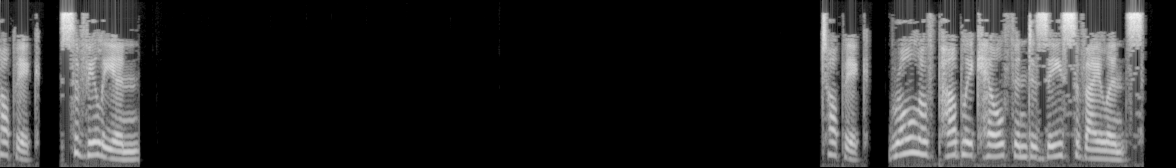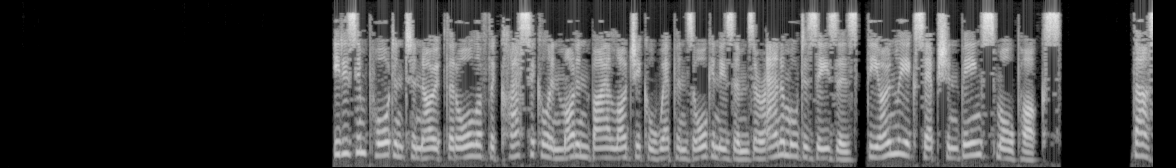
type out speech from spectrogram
Topic: Civilian. Topic: Role of public health and disease surveillance. It is important to note that all of the classical and modern biological weapons organisms are animal diseases, the only exception being smallpox. Thus,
